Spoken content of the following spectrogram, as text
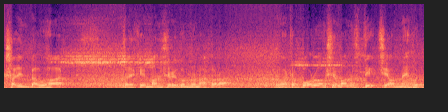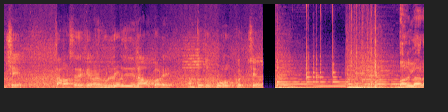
অশালীন ব্যবহার, তাদেরকে মানুষের গণ্য না করা, এবং একটা বড় অংশের মানুষ দেখছে, অন্যায় হচ্ছে, তামাশা দেখে মানে হুল্লোড় যদি নাও করে, অন্তত উপভোগ করছে। বাংলার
